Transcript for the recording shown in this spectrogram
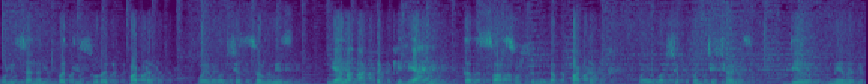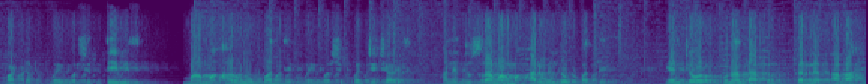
पोलिसांनी पती सूरज पाठक वय वर्ष सव्वीस याला अटक केली आहे. तर सासू सुनीता पाठक वय वर्ष पंचेचाळीस दीर नीरज पाठक वय वर्ष तेवीस मामा अरुण उपाध्ये वय वर्ष पंचेचाळीस आणि दुसरा मामा अरविंद उपाध्ये यांच्यावर गुन्हा दाखल करण्यात आला आहे.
